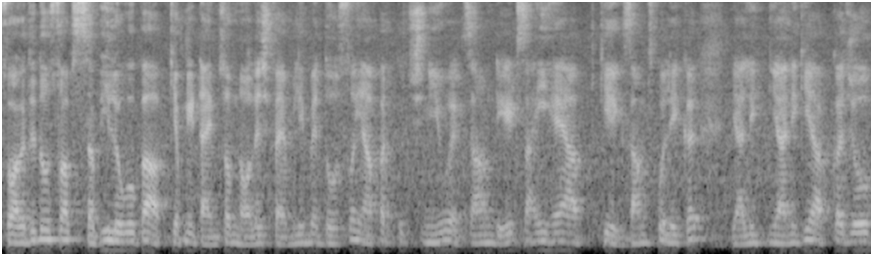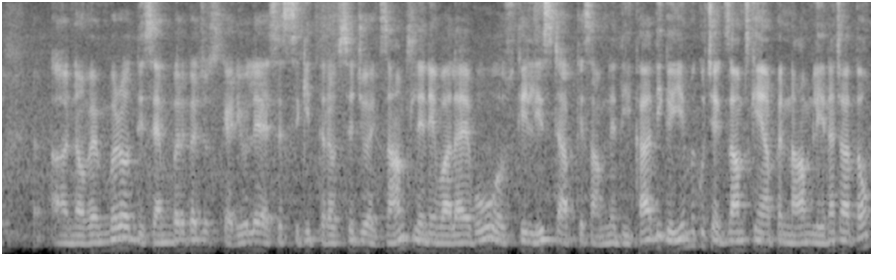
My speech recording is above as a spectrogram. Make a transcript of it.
स्वागत है दोस्तों आप सभी लोगों का आपकी अपनी टाइम्स ऑफ़ नॉलेज फैमिली में। दोस्तों, यहाँ पर कुछ न्यू एग्ज़ाम डेट्स आई हैं आपके एग्ज़ाम्स को लेकर। यानी यानी कि आपका जो नवंबर और दिसंबर का जो स्केड्यूल है एसएससी की तरफ़ से जो एग्ज़ाम्स लेने वाला है, वो उसकी लिस्ट आपके सामने दिखा दी गई है। मैं कुछ एग्ज़ाम्स के यहाँ पर नाम लेना चाहता हूँ,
